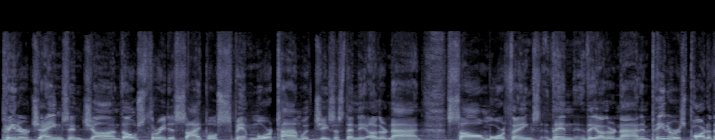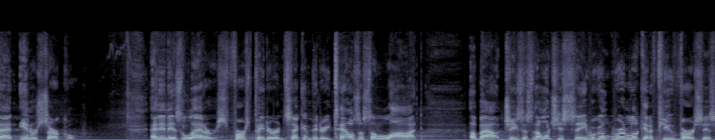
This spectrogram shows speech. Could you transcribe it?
Peter, James, and John, those three disciples spent more time with Jesus than the other nine, saw more things than the other nine. And Peter is part of that inner circle. And in his letters, 1 Peter and 2 Peter, he tells us a lot about Jesus. And I want you to see, we're going, we're to look at a few verses.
